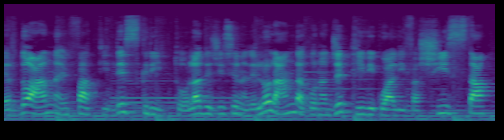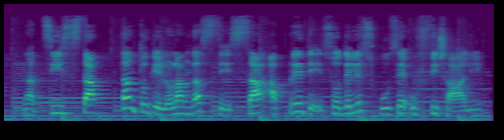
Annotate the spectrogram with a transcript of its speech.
Erdogan ha infatti descritto la decisione dell'Olanda con aggettivi quali fascista, nazista, tanto che l'Olanda stessa ha preteso delle scuse ufficiali.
